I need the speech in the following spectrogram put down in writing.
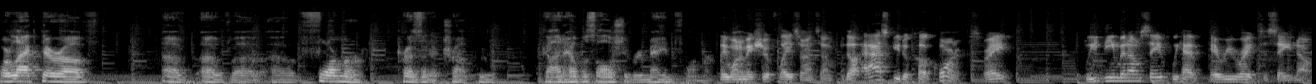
or lack thereof of, of uh, former President Trump, who God help us all should remain former. They want to make sure flights are on. They'll ask you to cut corners, right? If we deem it unsafe, we have every right to say no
